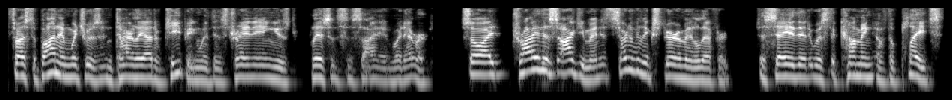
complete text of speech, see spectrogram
thrust upon him, which was entirely out of keeping with his training, his place in society, and whatever. So I try this argument. It's sort of an experimental effort to say that it was the coming of the plates,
